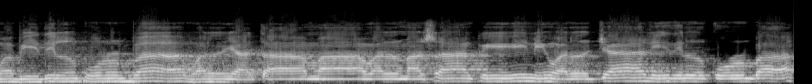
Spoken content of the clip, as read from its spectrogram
وبذي القربى واليتامى والمساكين والجار ذي القربى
